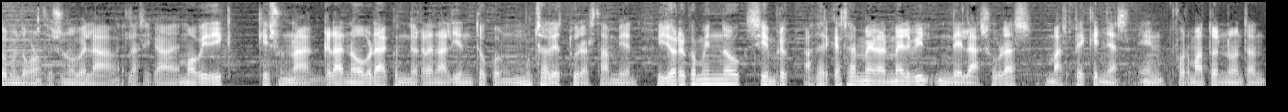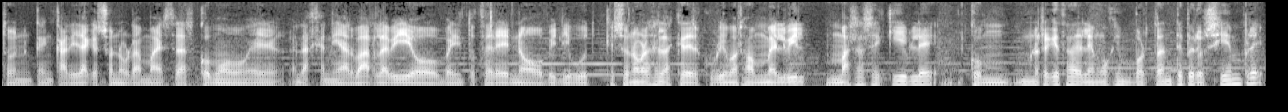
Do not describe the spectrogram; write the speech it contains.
Todo el mundo conoce su novela clásica Moby Dick, que es una gran obra de gran aliento, con muchas lecturas también. Y yo recomiendo siempre acercarse a Melville de las obras más pequeñas en formato, no tanto en, calidad, que son obras maestras, como eh, la genial Barleby o Benito Cereno o Billy Wood, que son obras en las que descubrimos a un Melville más asequible, con una riqueza de lenguaje importante, pero siempre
